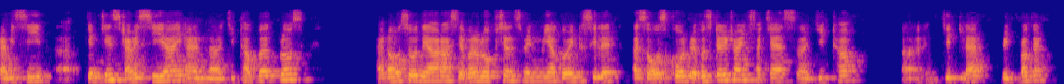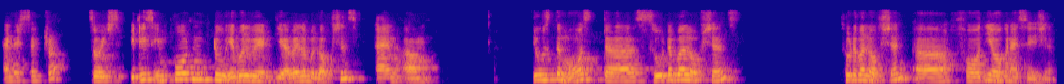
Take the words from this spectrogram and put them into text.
Travis uh, Jenkins, Travis CI, and uh, GitHub Workflows. And also there are several options when we are going to select a source code repository type such as uh, GitHub, uh, GitLab, Bitbucket, and etc. So it's, it is important to evaluate the available options and um, choose the most uh, suitable options suitable option uh, for the organization.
